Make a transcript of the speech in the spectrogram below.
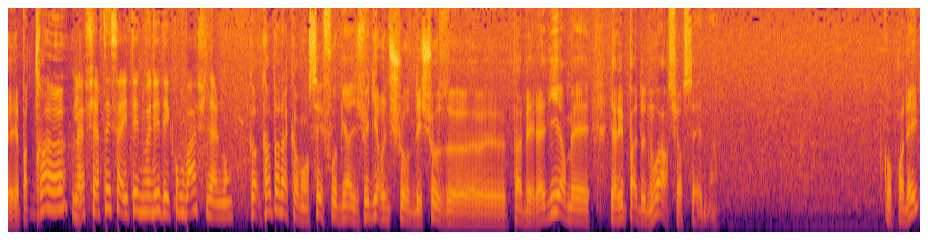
il n'y a pas de train. hein. La fierté, ça a été de mener des combats finalement. Quand, quand on a commencé, il faut bien, je vais dire une chose, des choses euh, pas belles à dire, mais il n'y avait pas de noir sur scène. Vous comprenez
